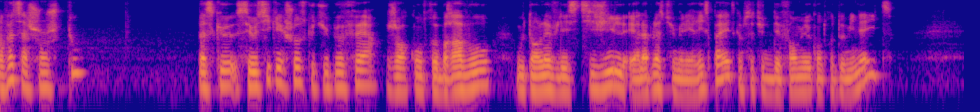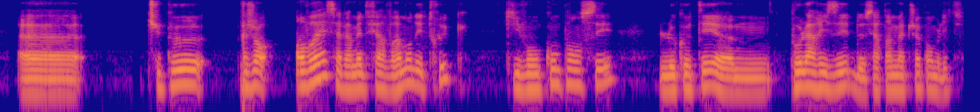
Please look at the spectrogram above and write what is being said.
en fait, ça change tout. Parce que c'est aussi quelque chose que tu peux faire, genre contre Bravo, où tu enlèves les sigils et à la place tu mets les Respite, comme ça tu te défends mieux contre Dominate. Euh, tu peux. enfin, genre, en vrai, ça permet de faire vraiment des trucs qui vont compenser le côté euh, polarisé de certains match-ups en Blitz.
